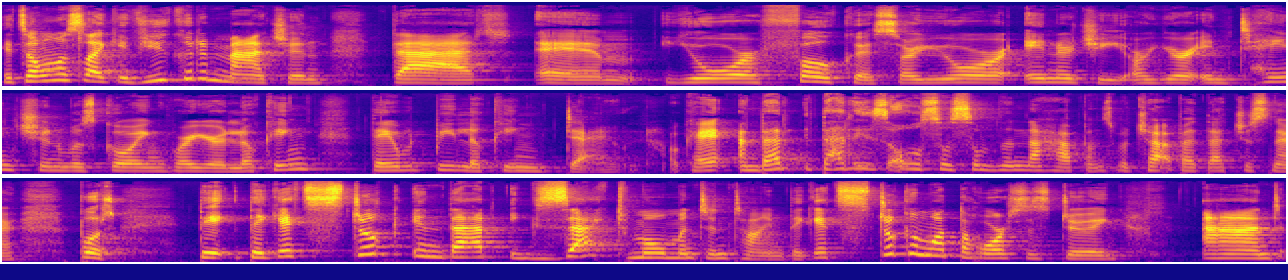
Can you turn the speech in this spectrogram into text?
It's almost like if you could imagine that um, your focus or your energy or your intention was going where you're looking, they would be looking down. Okay, and that that is also something that happens. We'll chat about that just now. But they they get stuck in that exact moment in time. They get stuck in what the horse is doing, and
